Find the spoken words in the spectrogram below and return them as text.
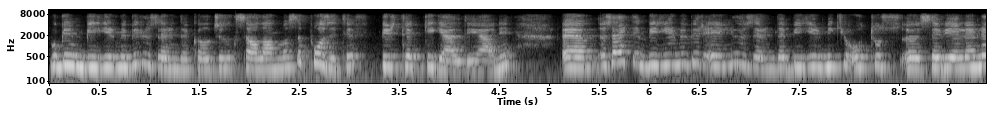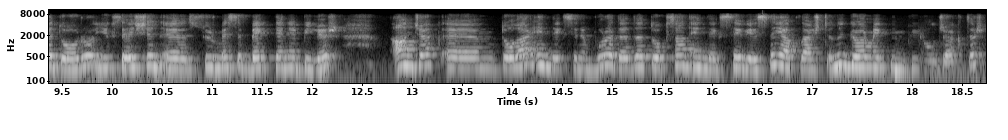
bugün 1.21 üzerinde kalıcılık sağlanması pozitif bir tepki geldi yani. Ee, özellikle 1.21.50 üzerinde 1.22.30 e, seviyelerine doğru yükselişin e, sürmesi beklenebilir. Ancak e, dolar endeksinin burada da 90 endeks seviyesine yaklaştığını görmek mümkün olacaktır.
